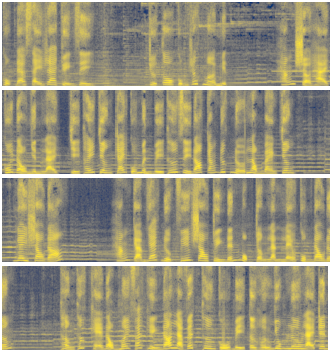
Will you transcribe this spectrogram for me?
cuộc đã xảy ra chuyện gì? Trừ tô cũng rất mờ mịt. Hắn sợ hãi cúi đầu nhìn lại, Chỉ thấy chân trái của mình bị thứ gì đó cắn đứt nửa lòng bàn chân. Ngay sau đó, Hắn cảm giác được phía sau truyền đến một trận lạnh lẽo cùng đau đớn. Thần thức khẽ động mới phát hiện đó là vết thương cũ bị từ hữu dung lưu lại trên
